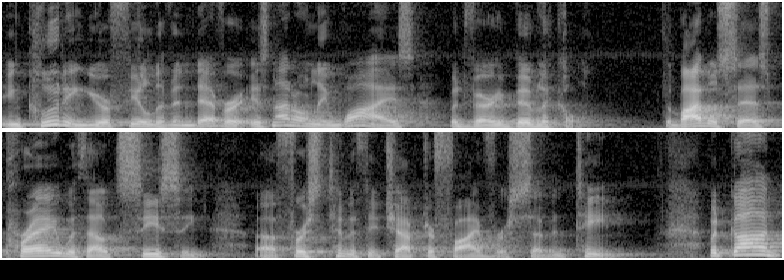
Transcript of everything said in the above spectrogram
including your field of endeavor, is not only wise, but very biblical. The Bible says, pray without ceasing, uh, 1 Timothy chapter 5, verse 17. But, God,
